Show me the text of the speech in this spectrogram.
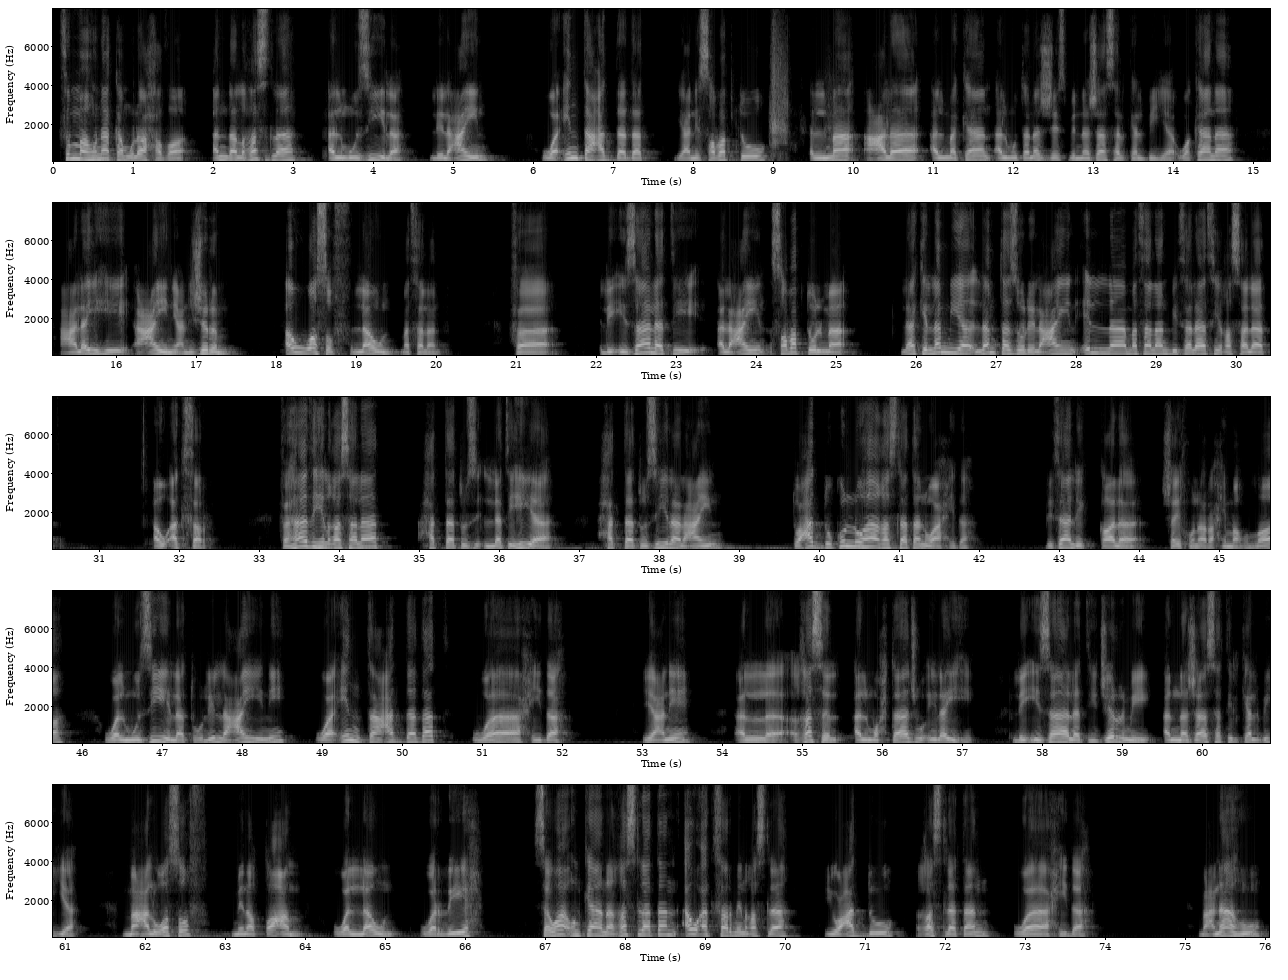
ثم هناك ملاحظة أن الغسل المزيلة للعين وإن تعددت يعني صببت الماء على المكان المتنجس بالنجاسة الكلبية وكان عليه عين يعني جرم أو وصف لون مثلا. فلإزالة العين صببت الماء لكن لم ي... لم تزل العين إلا مثلا بثلاث غسلات أو أكثر. فهذه الغسلات حتى. التي هي حتى تزيل العين تعد كلها غسلة واحدة لذلك قال شيخنا رحمه الله والمزيلة للعين وإن تعددت واحدة يعني الغسل المحتاج إليه لإزالة جرم النجاسة الكلبية مع الوصف من الطعم واللون والريح سواء كان غسلة أو أكثر من غسلة يعد غسلة واحدة. معناه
